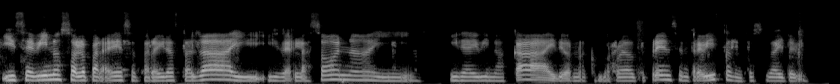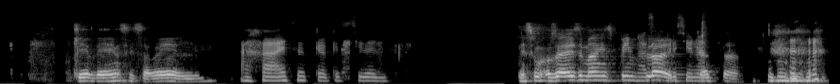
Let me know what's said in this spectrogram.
Y se vino solo para eso, para ir hasta allá y, y ver la zona, y, y de ahí vino acá, y dio una como ruedas de prensa, entrevistas, entonces ahí le vi. Qué denso, Isabel. Ajá, ese creo que sí del... Es, o sea, ese man es Pink Floyd.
